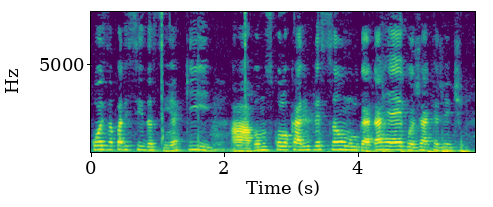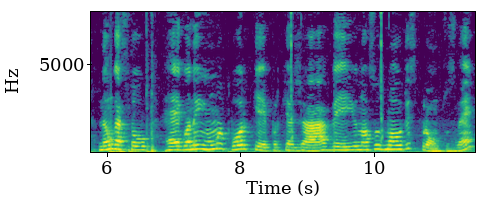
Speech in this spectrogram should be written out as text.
coisa parecida assim. Aqui, ah, vamos colocar impressão no lugar da régua, já que a gente não gastou régua nenhuma, por quê? Porque já veio nossos moldes prontos, né?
